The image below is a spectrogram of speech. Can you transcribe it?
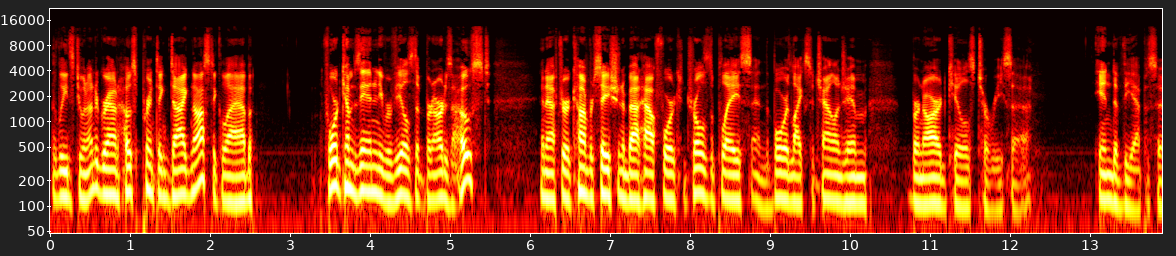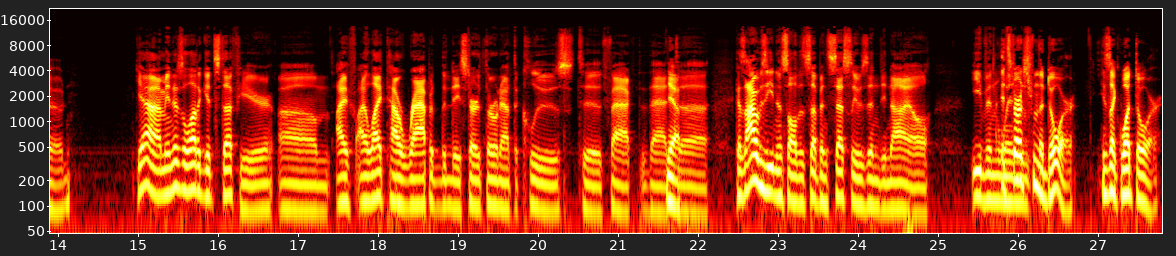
that leads to an underground host printing diagnostic lab. Ford comes in and he reveals that Bernard is a host. And after a conversation about how Ford controls the place and the board likes to challenge him, Bernard kills Teresa. End of the episode. Yeah, I mean, there's a lot of good stuff here. Um, I I liked how rapidly they started throwing out the clues to the fact that Yeah. because I was eating this all this up and Cecily was in denial. Even when It when, starts from the door. He's like, "What door?"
